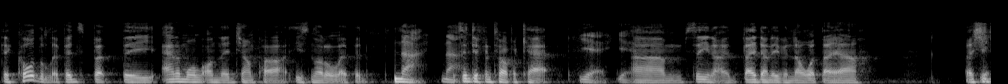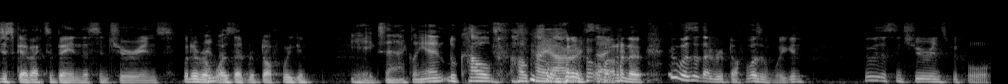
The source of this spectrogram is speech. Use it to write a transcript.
they're called the leopards, but the animal on their jumper is not a leopard. no, no. It's a different type of cat. yeah, yeah. Um, so you know they don't even know what they are. They should Yeah. just go back to being the Centurions, whatever it was that ripped off Wigan. yeah, exactly. And look, Hull, Hull KR I, don't, I don't know who was it that ripped off. It wasn't Wigan? Who were the Centurions before?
